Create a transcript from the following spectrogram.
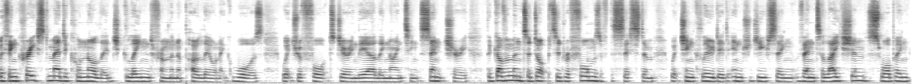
With increased medical knowledge gleaned from the Napoleonic Wars, which were fought during the early 19th century, the government adopted reforms of the system, which included introducing ventilation, swabbing,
